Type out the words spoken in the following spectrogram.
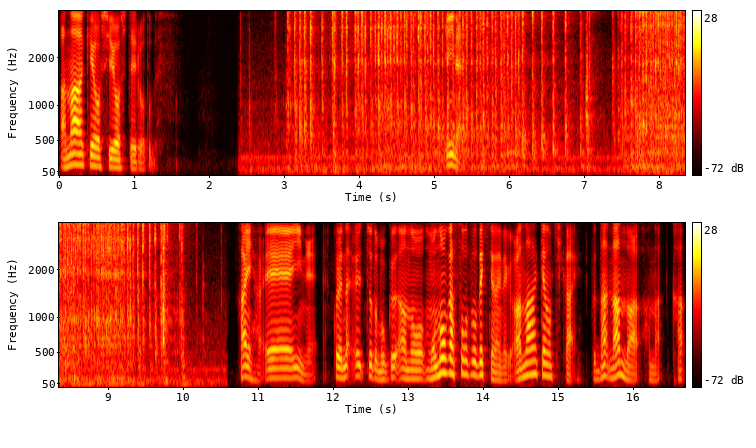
穴開けを使用している音です。いいね。はいはい。えー、いいね。これえちょっと僕あの物が想像できてないんだけど穴開けの機械。な何の穴か？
